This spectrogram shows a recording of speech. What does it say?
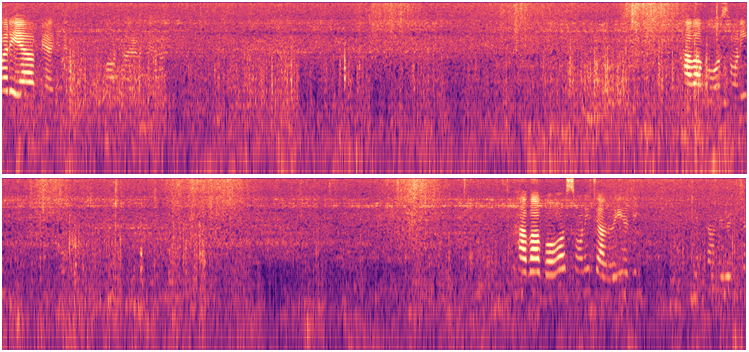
ਭਰਿਆ ਪਿਆ ਜੀ ਬਹੁਤ ਸਾਰਾ ਹੈਗਾ ਹਵਾ ਬਹੁਤ ਸੋਹਣੀ ਹਵਾ ਬਹੁਤ ਸੋਹਣੀ ਚੱਲ ਰਹੀ ਹੈ ਜੀ, ਖੇਤਾਂ ਦੇ ਵਿੱਚ।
